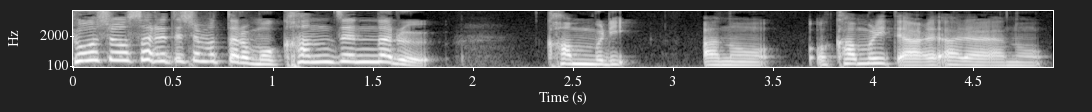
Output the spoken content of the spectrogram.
表彰されてしまったらもう完全なる冠。あの、冠ってあれ、あれ、あの、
